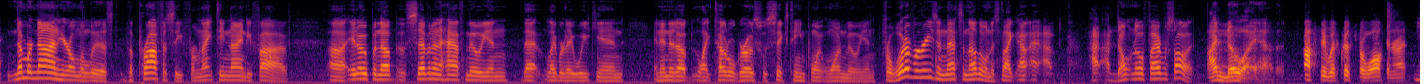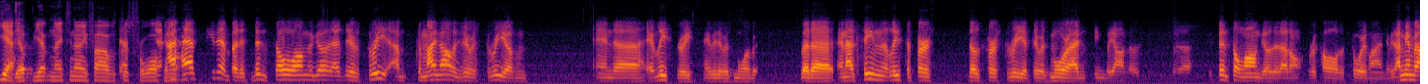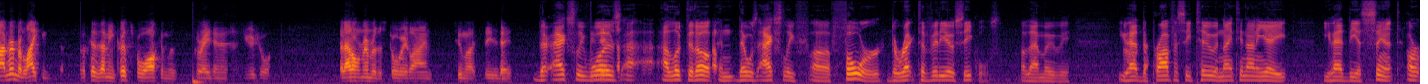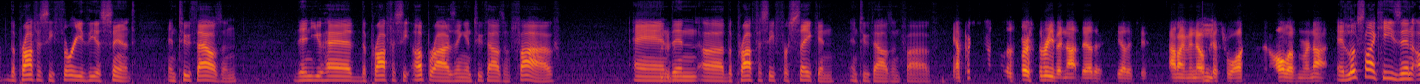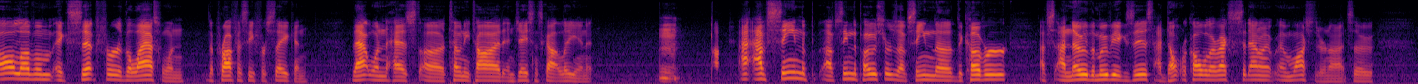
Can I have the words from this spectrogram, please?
Number nine here on the list, The Prophecy from 1995. Uh, it opened up at seven and a half million that Labor Day weekend, and ended up like total gross was 16.1 million. For whatever reason, that's another one that's like I, I, I, I don't know if I ever saw it. I know I haven't. Prophecy with Christopher Walken, right? Yeah, Yep. yep, 1995 with Yeah. Christopher Walken. I have seen it, but it's been so long ago. that There's three, um, to my knowledge, there was three of them, and uh, at least three. Maybe there was more, but but uh, and I'd seen at least the first those first three. If there was more, I hadn't seen beyond those. But uh, it's been so long ago that I don't recall the storyline. I, mean, I remember I remember liking it because I mean Christopher Walken was great in it as usual, but I don't remember the storyline too much these days. There actually was. I, I looked it up, and there was actually uh, four direct-to-video sequels of that movie. You had the Prophecy Two in 1998. You had the Ascent, or the Prophecy Three, the Ascent, in 2000. Then you had the Prophecy Uprising in 2005, and Mhm. then uh, the Prophecy Forsaken in 2005. Yeah, I'm pretty sure I saw those first three, but not the other the other two. I don't even know if Hmm. Christopher Walken was in all of them or not. It looks like he's in all of them except for the last one, The Prophecy Forsaken. That one has uh, Tony Todd and Jason Scott Lee in it. Mm. I, I've seen the I've seen the posters. I've seen the the cover. I've, I know the movie exists. I don't recall whether I've actually sit down and, and watched it or not. So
